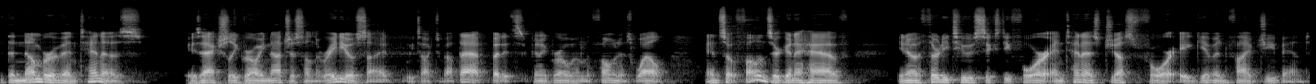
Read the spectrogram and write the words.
the number of antennas is actually growing not just on the radio side, we talked about that, but it's going to grow on the phone as well. And so phones are going to have, you know, 32, 64 antennas just for a given 5G band.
